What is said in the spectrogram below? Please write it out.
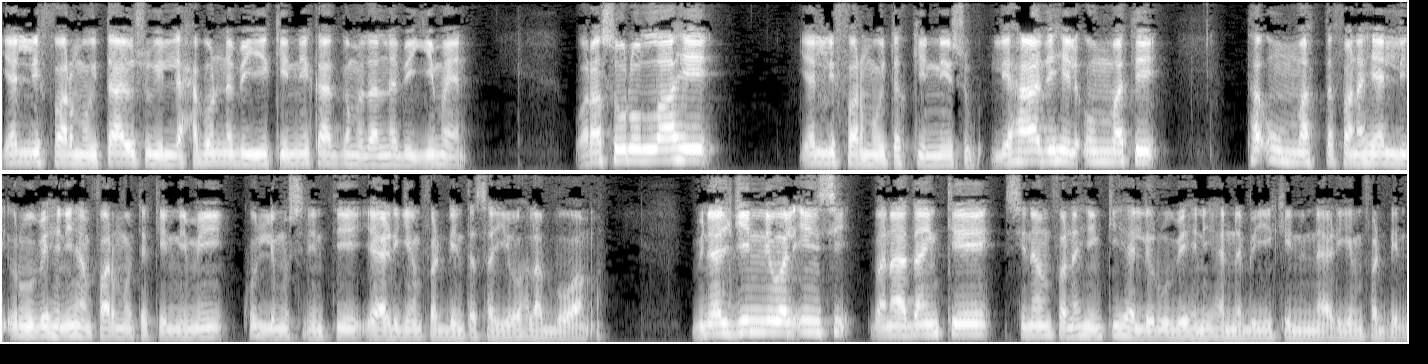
يلي فرمويتا يسوق اللي حبوا النبي كني كاقمد النبي مين. ورسول الله يلي فرمويتا كني سوق لهذه الأمة تأمة تفنه يلي روبهنهم فرمويتا كني مي. كل مسلم تي يارجين فردين تسيوه لبواما. من الجن والإنس بنادانك سنان فنهنك يلي روبهنها النبي كني نارجين فردين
